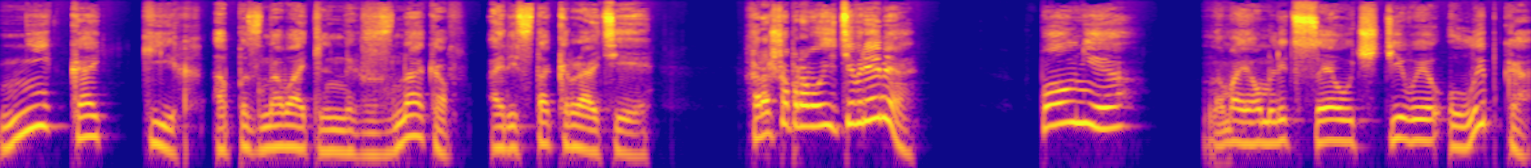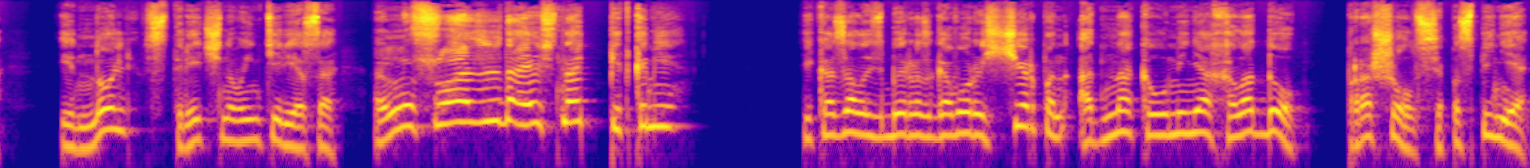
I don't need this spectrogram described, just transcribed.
никаких опознавательных знаков аристократии. «Хорошо проводите время?» «Вполне». На моем лице учтивая улыбка и ноль встречного интереса. «Наслаждаюсь напитками». И, казалось бы, разговор исчерпан, однако у меня холодок прошелся по спине.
